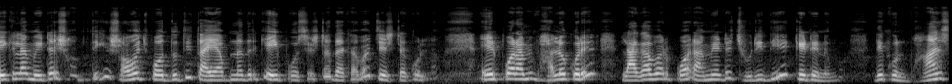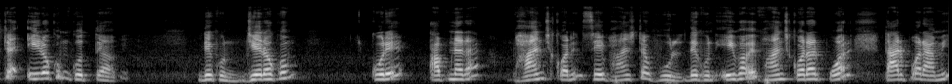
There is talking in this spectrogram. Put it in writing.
দেখলাম এটাই সব থেকে সহজ পদ্ধতি, তাই আপনাদেরকে এই প্রসেসটা দেখাবার চেষ্টা করলাম। এরপর আমি ভালো করে লাগাবার পর আমি একটা ছুরি দিয়ে কেটে নেব। দেখুন, ভাঁজটা এরকম করতে হবে। দেখুন, যেরকম করে আপনারা ভাঁজ করেন, সেই ভাঁজটা ভুল। দেখুন, এইভাবে ভাঁজ করার পর, তারপর আমি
